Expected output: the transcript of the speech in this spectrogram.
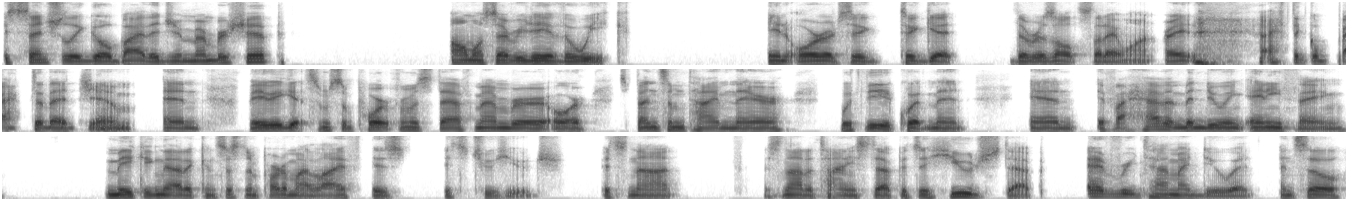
essentially go buy the gym membership almost every day of the week in order to to get the results that I want, right? I have to go back to that gym and maybe get some support from a staff member or spend some time there with the equipment. And if I haven't been doing anything making that a consistent part of my life is it's too huge. It's not it's not a tiny step. It's a huge step every time I do it. And so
